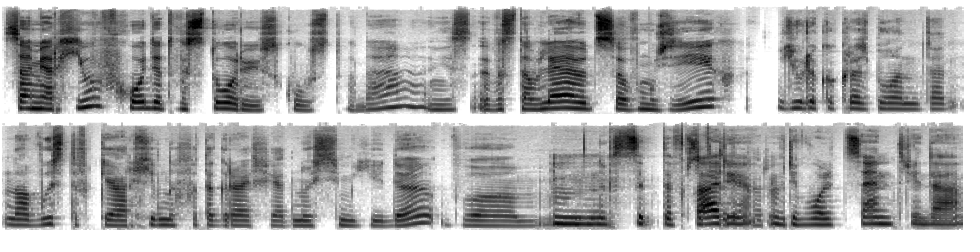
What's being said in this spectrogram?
сами архивы входят в историю искусства, да, они выставляются в музеях. Юля как раз была на, на выставке архивных фотографий одной семьи, да, в, в Сыктывкаре, в Револьт-центре, да.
